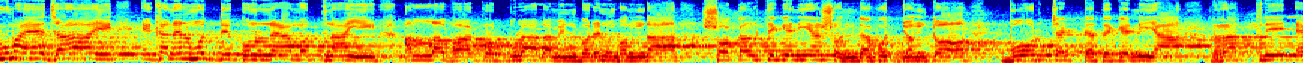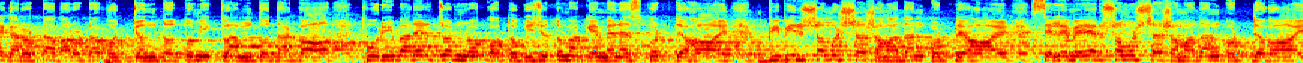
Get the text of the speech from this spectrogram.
ঘুমায় যাই, এখানের মধ্যে কোনো নেয়ামত নাই। আল্লাহ ভাগ রব্বুল আলমিন বলেন, বন্দা, সকাল থেকে নিয়ে সন্ধ্যা পর্যন্ত, ভোর চারটা থেকে নিয়ে, রাত্রি এগারোটা, বারোটা পর্যন্ত তুমি ক্লান্ত থাকো। পরিবারের জন্য কত কিছু তোমাকে ম্যানেজ করতে হয়। বিবির সমস্যা সমাধান করতে হয়, ছেলে মেয়ের সমস্যা সমাধান করতে হয়,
